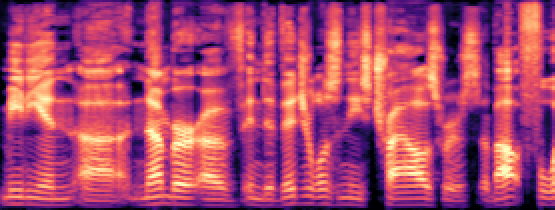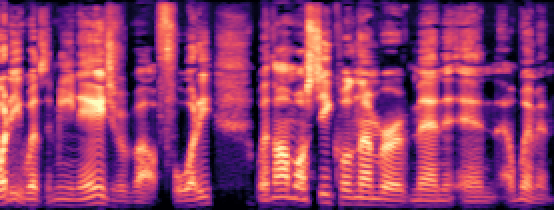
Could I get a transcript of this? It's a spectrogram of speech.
median uh, number of individuals in these trials was about 40 with a mean age of about 40 with almost equal number of men and uh, women.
